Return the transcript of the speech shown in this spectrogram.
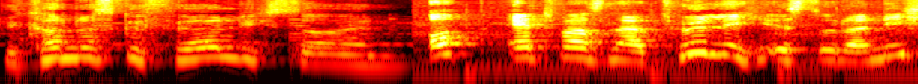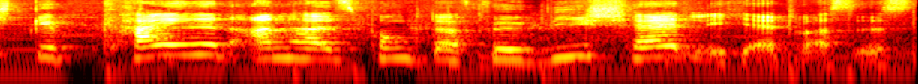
Wie kann das gefährlich sein? Ob etwas natürlich ist oder nicht, gibt keinen Anhaltspunkt dafür, wie schädlich etwas ist.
